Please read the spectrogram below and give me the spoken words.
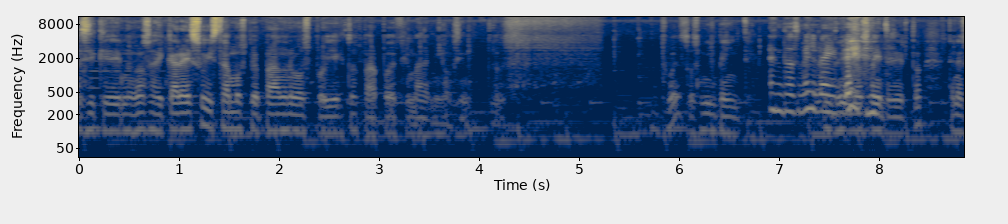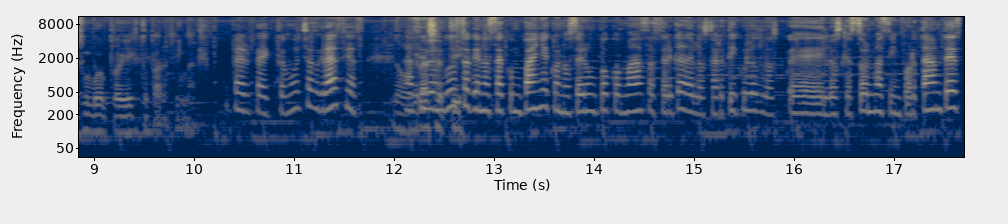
así que nos vamos a dedicar a eso y estamos preparando nuevos proyectos para poder filmar en 1900. 2020. En 2020. En 2020, ¿cierto? Tenés un buen proyecto para filmarlo. Perfecto, muchas gracias. ha sido un gusto que nos acompañe, conocer un poco más acerca de los artículos, los, eh, los que son más importantes,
